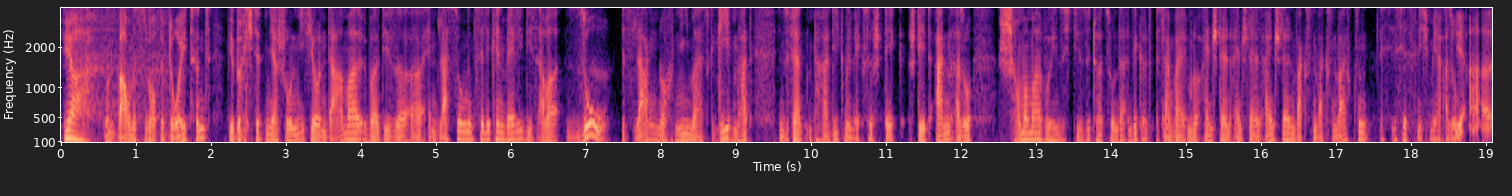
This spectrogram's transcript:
Ja. Und warum ist es überhaupt bedeutend? Wir berichteten ja schon hier und da mal über diese äh, Entlassungen im Silicon Valley, die es aber so bislang noch niemals gegeben hat. Insofern ein Paradigmenwechsel ste steht an. Also schauen wir mal, wohin sich die Situation da entwickelt. Bislang war ja immer nur einstellen, einstellen, einstellen, wachsen, wachsen, wachsen. Das ist jetzt nicht mehr. Also ja,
